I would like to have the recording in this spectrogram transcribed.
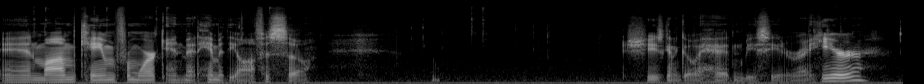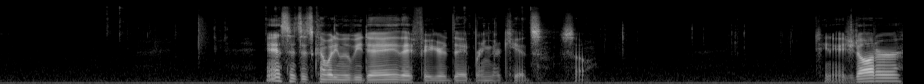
And mom came from work and met him at the office, so she's going to go ahead and be seated right here. And since it's company movie day, they figured they'd bring their kids, so teenage daughter.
